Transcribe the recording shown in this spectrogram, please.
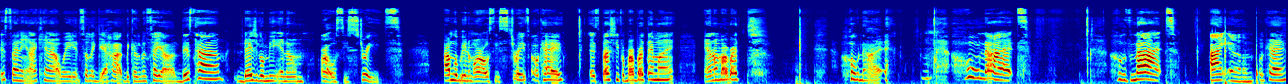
it's sunny and i cannot wait until it get hot because i'm gonna tell y'all this time deja gonna be in them roc streets. I'm gonna be in them roc streets okay? Especially for my birthday month and on my birthday who not who not? Who's not? I am, okay?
